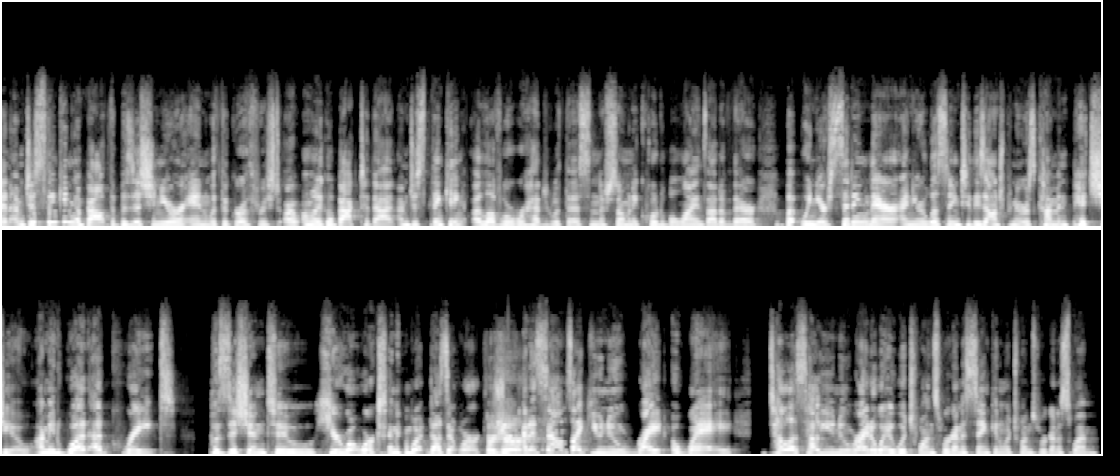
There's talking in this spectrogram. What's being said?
And I'm just thinking about the position you were in with the grocery store. I'm going to go back to that. I'm just thinking, I love where we're headed with this, and there's so many quotable lines out of there. But when you're sitting there and you're listening to these entrepreneurs come and pitch you, I mean, what a great position to hear what works and what doesn't work. For sure. And it sounds like you knew right away. Tell us how you knew right away which ones were going to sink and which ones were going to swim.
